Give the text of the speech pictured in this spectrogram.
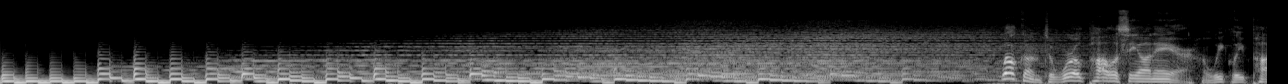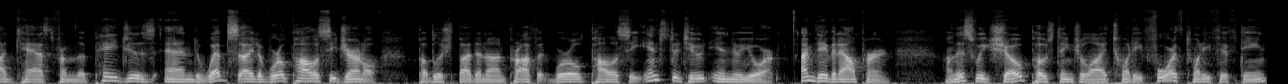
Welcome to World Policy on Air, a weekly podcast from the pages and website of World Policy Journal, published by the nonprofit World Policy Institute in New York. I'm David Alpern. On this week's show, posting July 24th, 2015,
